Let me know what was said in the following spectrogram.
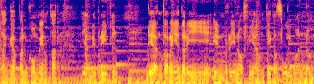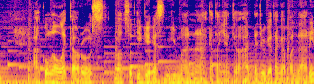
tanggapan komentar yang diberikan. Di antaranya dari Inri Novianti ke 56 aku nge-lag maksud IGS gimana katanya tuh ada juga tanggapan dari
